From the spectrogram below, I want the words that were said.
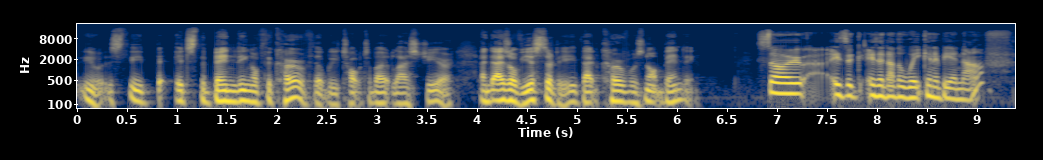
you know it's the it's the bending of the curve that we talked about last year. And as of yesterday, that curve was not bending. So is a, is another week going to be enough?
